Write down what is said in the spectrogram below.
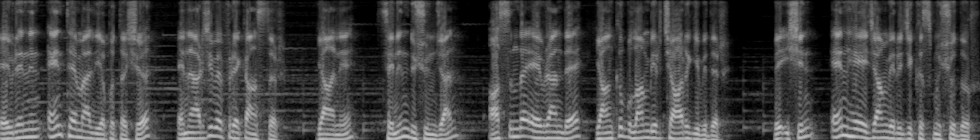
evrenin en temel yapı taşı enerji ve frekanstır. Yani senin düşüncen aslında evrende yankı bulan bir çağrı gibidir. Ve işin en heyecan verici kısmı şudur.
